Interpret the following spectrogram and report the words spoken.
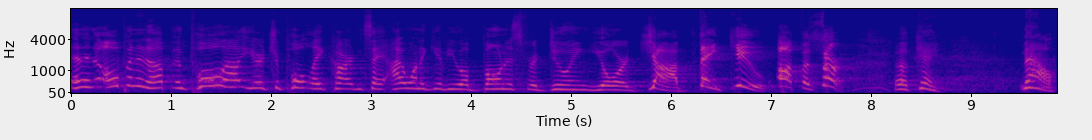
And then open it up and pull out your Chipotle card and say, I wanna give you a bonus for doing your job. Thank you, officer. Okay. Now,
